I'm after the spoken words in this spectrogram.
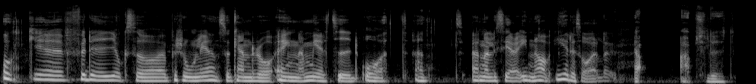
Och eh, för dig också personligen så kan du då ägna mer tid åt att analysera innehav. Är det så? Eller? Ja, absolut.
